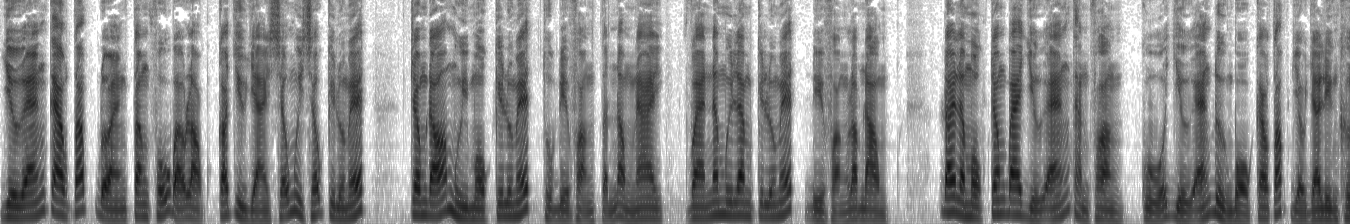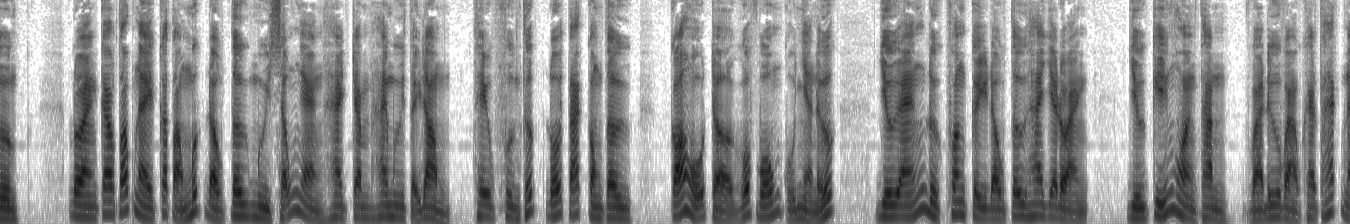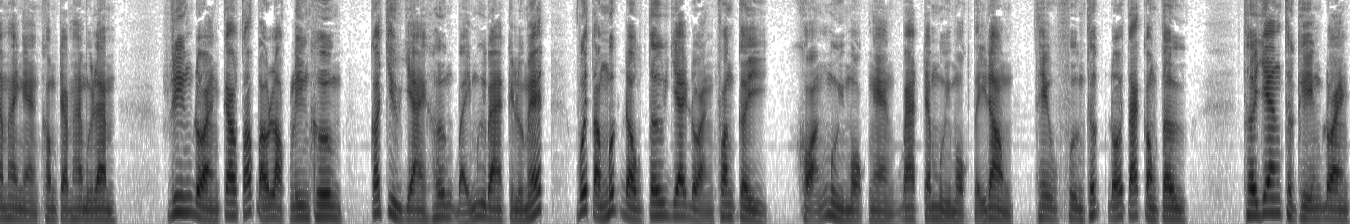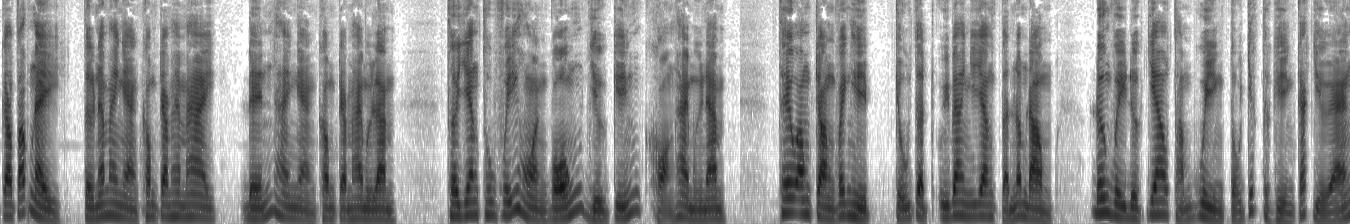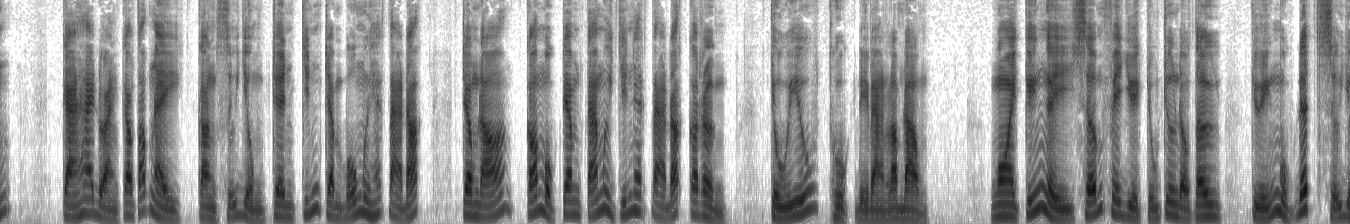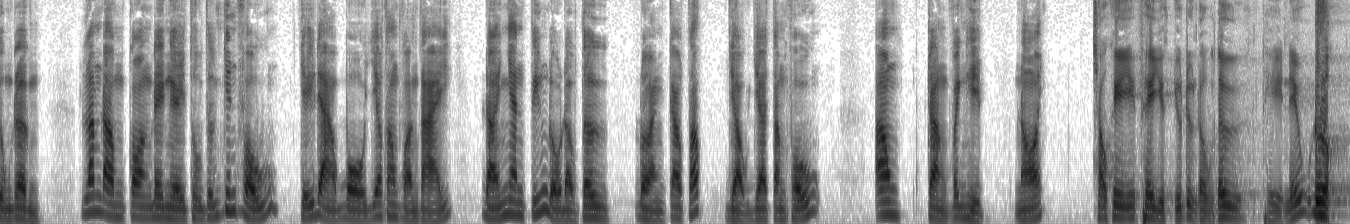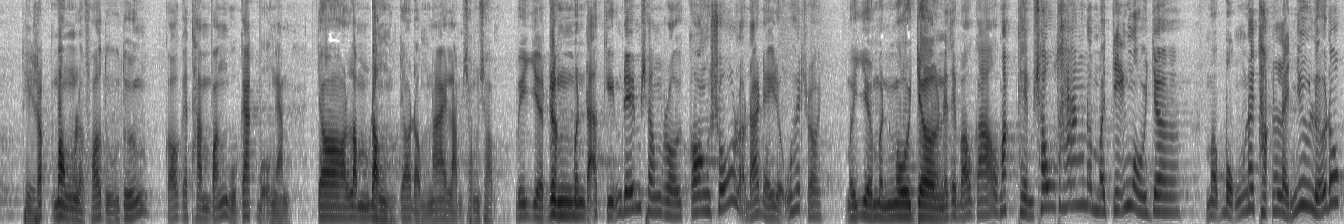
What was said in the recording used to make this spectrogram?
Dự án cao tốc đoạn Tân Phú Bảo Lộc có chiều dài 66 km, trong đó 11 km thuộc địa phận tỉnh Đồng Nai và 55 km địa phận Lâm Đồng. Đây là một trong ba dự án thành phần của dự án đường bộ cao tốc Dầu Gia Liên Khương. Đoạn cao tốc này có tổng mức đầu tư 16.220 tỷ đồng theo phương thức đối tác công tư, có hỗ trợ góp vốn của nhà nước. Dự án được phân kỳ đầu tư hai giai đoạn, dự kiến hoàn thành và đưa vào khai thác năm 2025. Riêng đoạn cao tốc Bảo Lộc Liên Khương có chiều dài hơn 73 km với tổng mức đầu tư giai đoạn phân kỳ khoảng 11.311 tỷ đồng theo phương thức đối tác công tư. Thời gian thực hiện đoạn cao tốc này từ năm 2022 đến 2025. Thời gian thu phí hoàn vốn dự kiến khoảng 20 năm. Theo ông Trần Văn Hiệp, Chủ tịch Ủy ban nhân dân tỉnh Lâm Đồng, đơn vị được giao thẩm quyền tổ chức thực hiện các dự án. Cả hai đoạn cao tốc này cần sử dụng trên 940 ha đất, trong đó có 189 ha đất có rừng, chủ yếu thuộc địa bàn Lâm Đồng. Ngoài kiến nghị sớm phê duyệt chủ trương đầu tư, chuyển mục đích sử dụng rừng, Lâm Đồng còn đề nghị Thủ tướng Chính phủ chỉ đạo Bộ Giao thông Vận tải đẩy nhanh tiến độ đầu tư đoạn cao tốc dầu dơi Tân Phú. Ông Trần Văn Hiệp nói. Sau khi phê duyệt chủ trương đầu tư thì nếu được thì rất mong là Phó Thủ tướng có cái tham vấn của các bộ ngành cho Lâm Đồng, cho Đồng Nai làm song song. Bây giờ rừng mình đã kiểm đếm xong rồi, con số là đã đầy đủ hết rồi. Bây giờ mình ngồi chờ nữa thì báo cáo mất thêm 6 tháng nữa mà chỉ ngồi chờ. Mà bụng nó thật là như lửa đốt.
